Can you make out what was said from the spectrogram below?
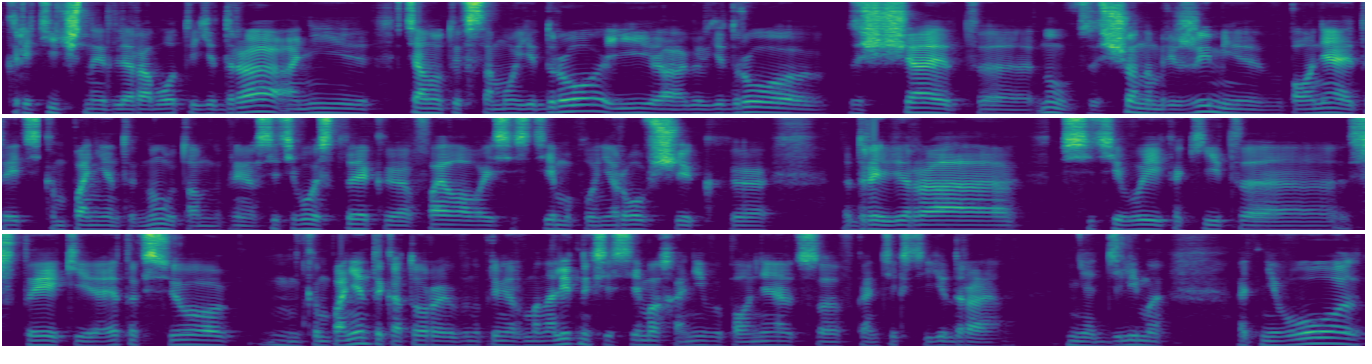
критичные для работы ядра, они втянуты в само ядро, и а, ядро защищает, э, ну, в защищенном режиме выполняет эти компоненты. Ну, там, например, сетевой стек, э, файловая система, планировщик, э, драйвера, сетевые какие-то стеки. Это все компоненты, которые, например, в монолитных системах, они выполняются в контексте ядра неотделимо от него,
